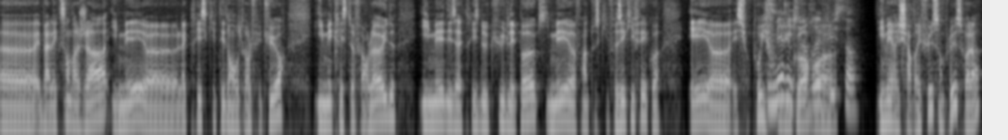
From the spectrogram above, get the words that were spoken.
euh, et ben Alexandre Aja, il met euh, l'actrice qui était dans Retour vers le futur, il met Christopher Lloyd, il met des actrices de cul de l'époque, il met euh, enfin tout ce qu'il faisait kiffer quoi. Et, euh, et surtout il Il fout met du Richard gore. euh, Dreyfus. hein. il met Richard Dreyfus en plus, voilà.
